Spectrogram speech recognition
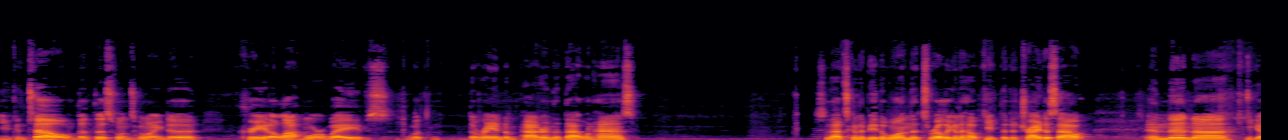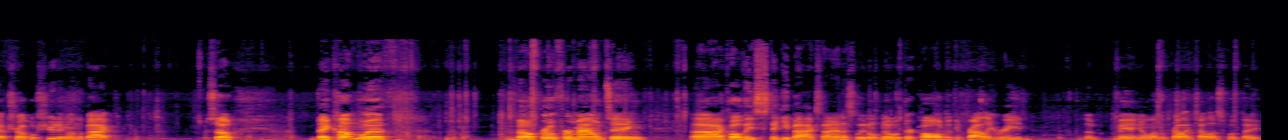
you can tell that this one's going to create a lot more waves with the random pattern that that one has. So that's going to be the one that's really going to help keep the detritus out. And then uh, you got troubleshooting on the back. So they come with Velcro for mounting. Uh, I call these sticky backs. I honestly don't know what they're called. We could probably read the manual and they'll probably tell us what they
